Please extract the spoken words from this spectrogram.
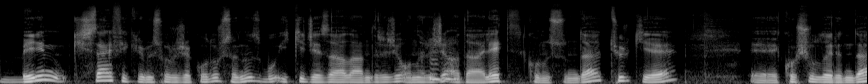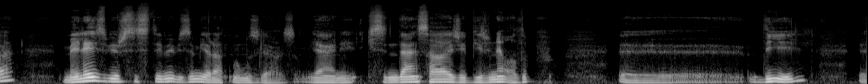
Benim kişisel fikrimi soracak olursanız bu iki cezalandırıcı, onarıcı hı hı. adalet konusunda Türkiye e, koşullarında melez bir sistemi bizim yaratmamız lazım. Yani ikisinden sadece birini alıp e, değil e,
